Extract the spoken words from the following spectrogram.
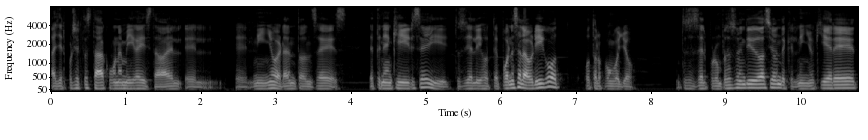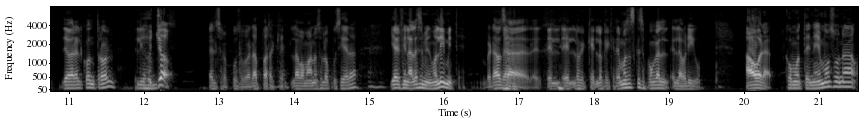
ayer por cierto estaba con una amiga y estaba el, el, niño, ¿verdad? Entonces ya tenían que irse y entonces ella le dijo, ¿te pones el abrigo o te lo pongo yo? Entonces él por un proceso de individuación de que el niño quiere llevar el control, él dijo, yo. Él se lo puso, ¿verdad? Para que la mamá no se lo pusiera. Y al final es el mismo límite, ¿verdad? O sea, lo, que, lo que queremos es que se ponga el abrigo. Ahora, como tenemos una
